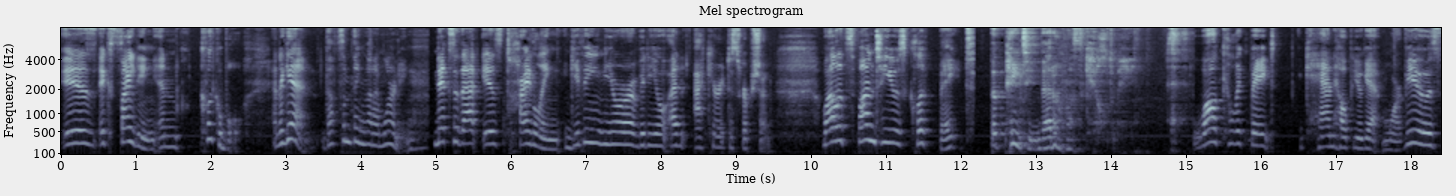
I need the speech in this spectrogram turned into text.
is exciting and clickable. And again, that's something that I'm learning. Next to that is titling, giving your video an accurate description. While it's fun to use clickbait, the painting that almost. While clickbait can help you get more views,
